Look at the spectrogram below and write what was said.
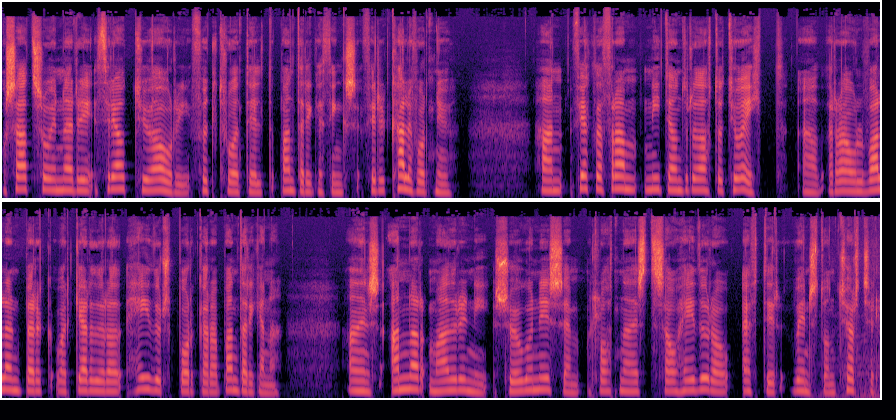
og satt svo í næri 30 ári fulltrúateild Bandaríkjathings fyrir Kaliforníu. Hann fekk það fram 1981 að Rál Wallenberg var gerður að heiðursborgara Bandaríkjana aðeins annar maðurinn í sögunni sem hlotnaðist sá heiður á eftir Winston Churchill.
